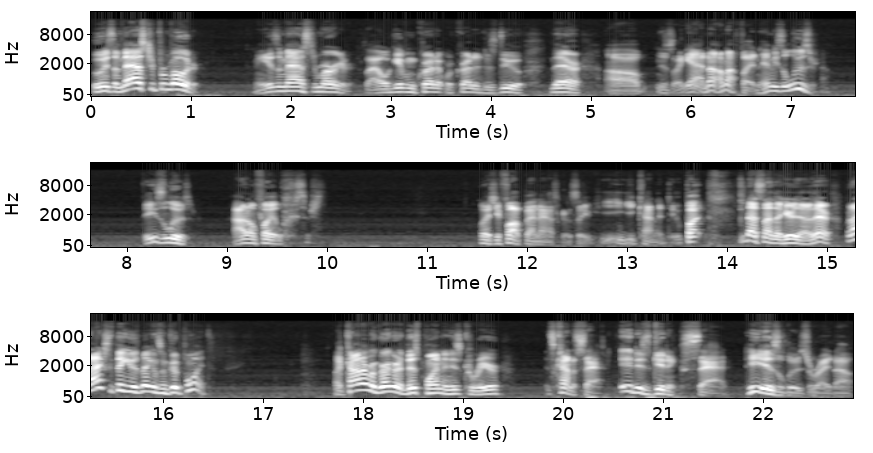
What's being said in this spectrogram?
who is a master promoter, he is a master marketer. So I will give him credit where credit is due. There, uh, he's like, yeah, no, I'm not fighting him. He's a loser now. He's a loser. I don't fight losers. Well, you fought Ben Askren, so you, you kind of do. But that's neither here nor there. But I actually think he was making some good points. Like Conor McGregor at this point in his career, it's kind of sad. It is getting sad. He is a loser right now.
